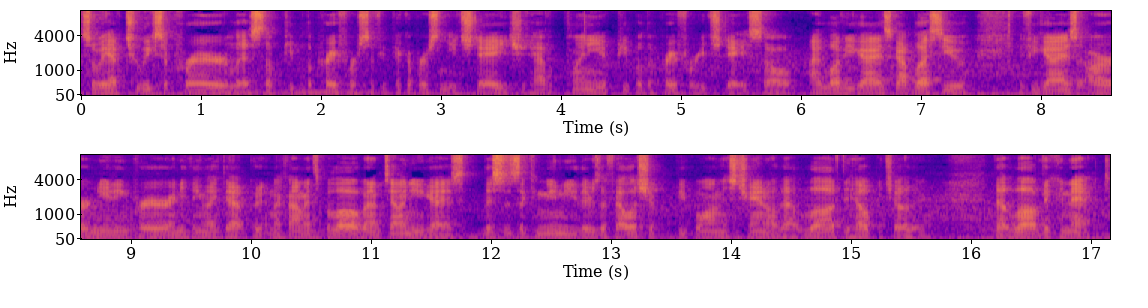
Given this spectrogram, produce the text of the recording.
So we have two weeks of prayer list of people to pray for. So if you pick a person each day, you should have plenty of people to pray for each day. So I love you guys. God bless you. If you guys are needing prayer or anything like that, put it in the comments below. But I'm telling you guys, this is the community. There's a fellowship of people on this channel that love to help each other, that love to connect.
